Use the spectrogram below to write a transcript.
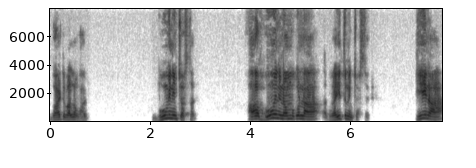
వాటి వల్ల వాడు భూమి నుంచి వస్తుంది. ఆ భూమిని నమ్ముకున్న రైతు నుంచి వస్తుంది. ఈయన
